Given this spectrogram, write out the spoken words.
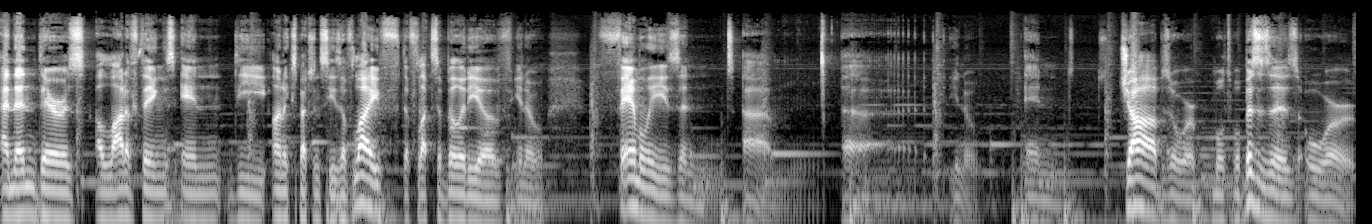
And then there's a lot of things in the unexpectancies of life, the flexibility of, you know, families and, um, uh, you know, and jobs or multiple businesses or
